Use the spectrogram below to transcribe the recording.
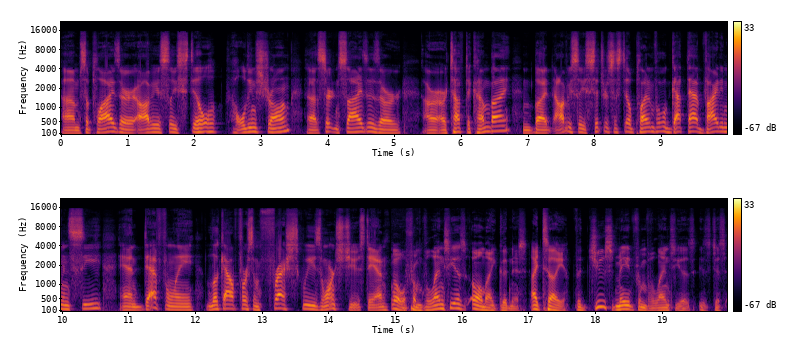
Um, supplies are obviously still holding strong. Uh, certain sizes are are, are tough to come by, but obviously citrus is still plentiful. Got that vitamin C, and definitely look out for some fresh squeezed orange juice, Dan. Oh, from Valencia's? Oh my goodness. I tell you, the juice made from Valencia's is just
